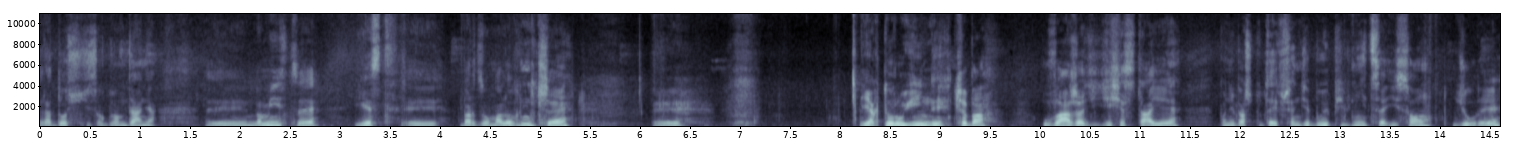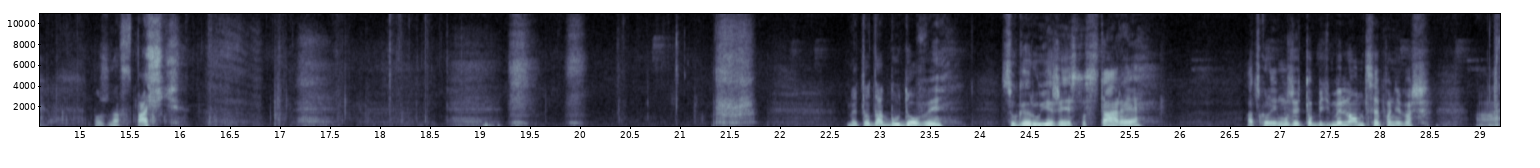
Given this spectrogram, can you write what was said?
radości z oglądania. Yy, no miejsce jest bardzo malownicze, Y, jak to ruiny, trzeba uważać gdzie się staje, ponieważ tutaj wszędzie były piwnice i są dziury, można spaść. Metoda budowy sugeruje, że jest to stare, aczkolwiek może to być mylące, ponieważ a,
